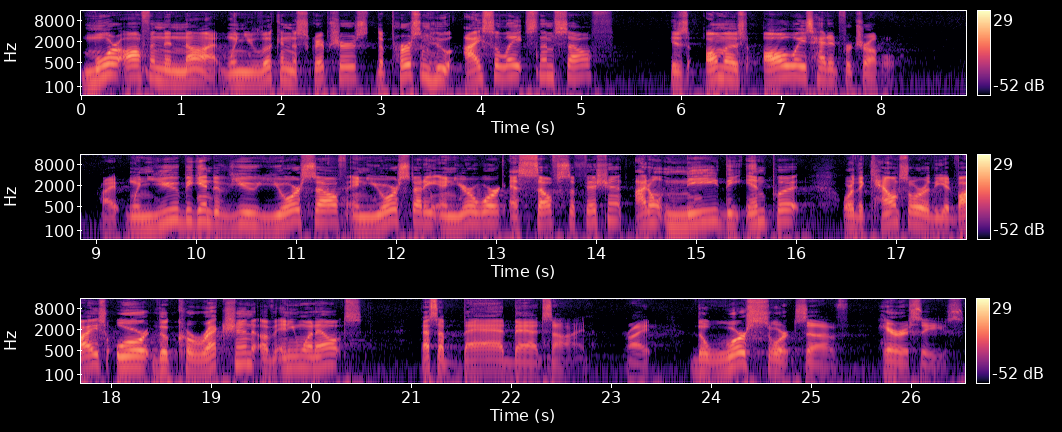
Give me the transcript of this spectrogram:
More often than not, when you look in the scriptures, the person who isolates themselves is almost always headed for trouble. Right? When you begin to view yourself and your study and your work as self sufficient, I don't need the input or the counsel or the advice or the correction of anyone else, that's a bad, bad sign, right? The worst sorts of heresies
